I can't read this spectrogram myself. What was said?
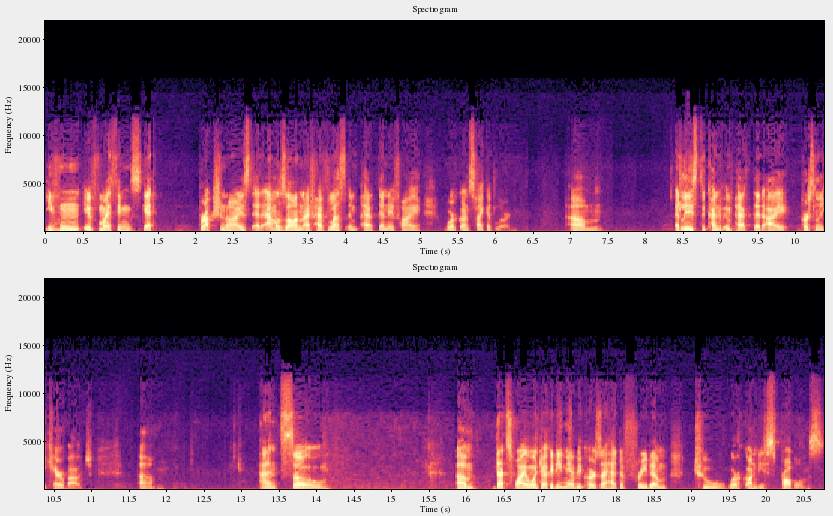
even if my things get productionized at Amazon, I have less impact than if I work on scikit-learn. Um, at least the kind of impact that I personally care about. Um, and so um, that's why I went to academia because I had the freedom to work on these problems.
